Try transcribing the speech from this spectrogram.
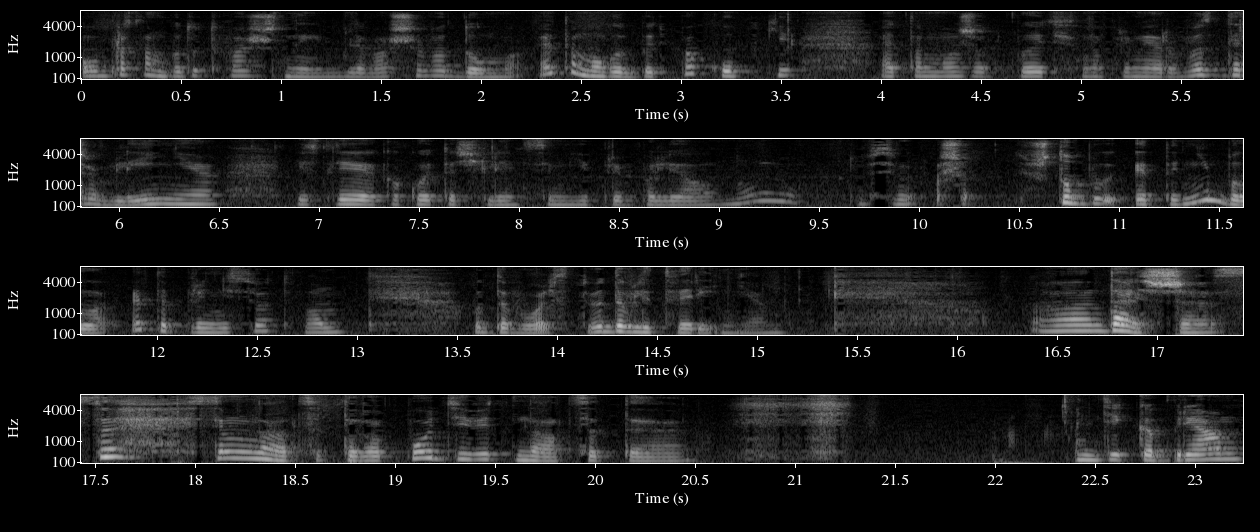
образом будут важны для вашего дома. Это могут быть покупки, это может быть, например, выздоровление, если какой-то член семьи приболел. Ну, что бы это ни было, это принесет вам удовольствие, удовлетворение. А, дальше, с 17 по 19 декабря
